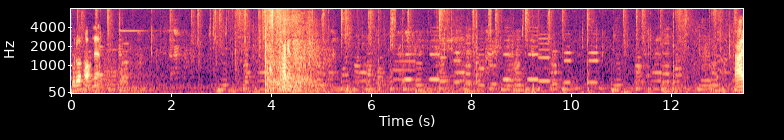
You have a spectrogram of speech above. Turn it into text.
กูโดนสองเนี่ยตายหนึ่งตาย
